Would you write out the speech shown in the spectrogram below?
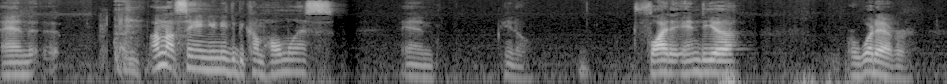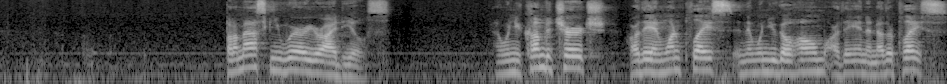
And uh, I'm not saying you need to become homeless and, you know, fly to India or whatever. But I'm asking you, where are your ideals? And when you come to church, are they in one place? And then when you go home, are they in another place?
